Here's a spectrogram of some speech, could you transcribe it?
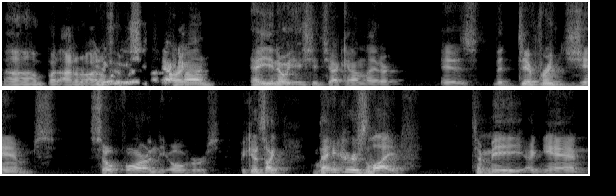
Um, but I don't know. I don't you know feel. On Hey, you know what you should check on later is the different gyms so far in the overs because like Banker's Life to me again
